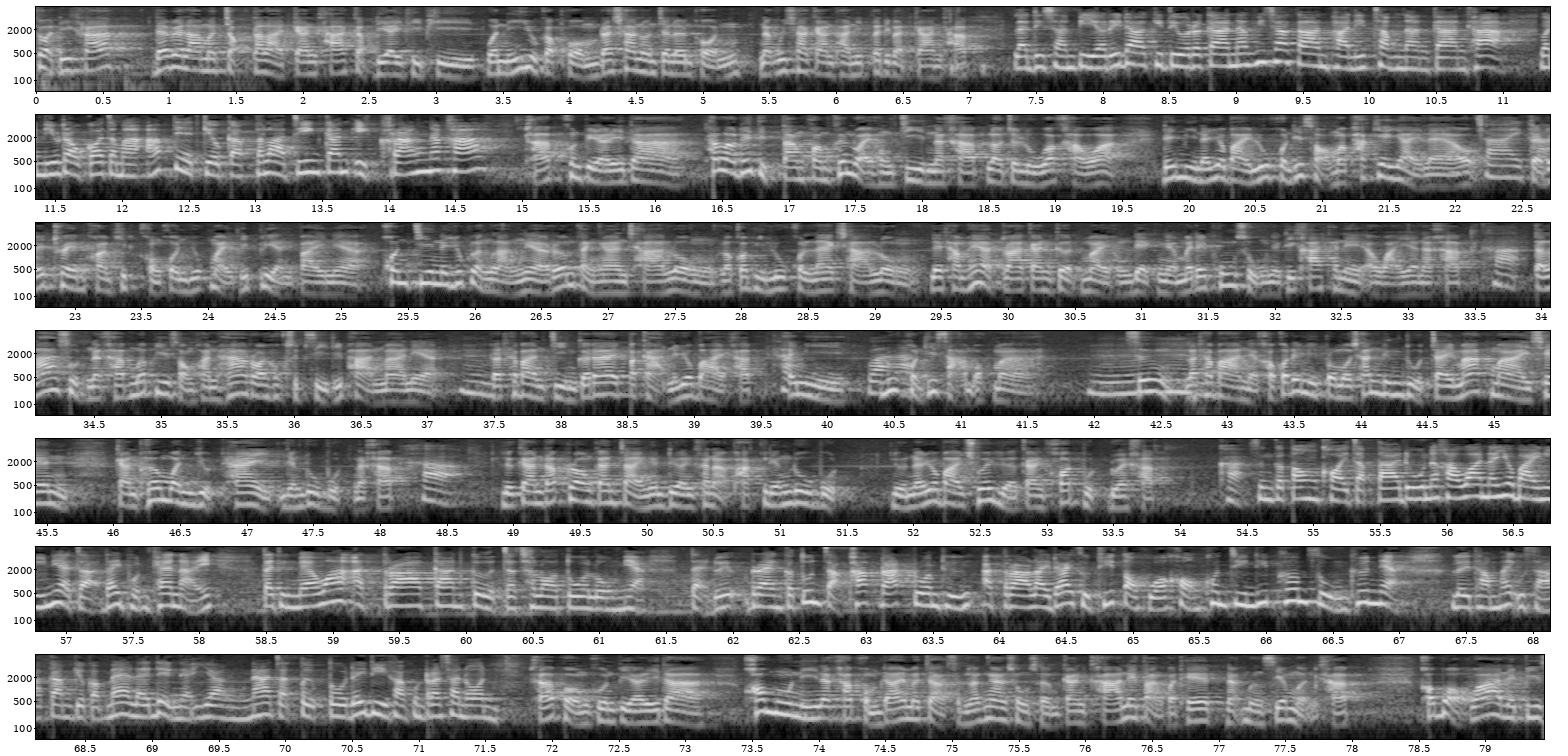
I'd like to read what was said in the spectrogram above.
สวัสดีครับ ได้เวลามาเจาะตลาดการค้ากับ DITP วันนี้อยู่กับผมรัชานนท์เจริญผล นักวิชาการพาณิชย์ปฏิบัติการครับ และดิฉันปียริดากิติวรการนักวิชาการพาณิชย์ชำนาญการค่ะ วันนี้เราก็จะมาอัปเดตเกี่ยวกับตลาดจีนกันอีกครั้งนะคะครับคุณปิยริดา ถ้าเราได้ติดตามความเคลื่อนไหวของจีนนะครับ เราจะรู้ว่าเขาอะได้มีนโยบายลูกคนที่ 2 มาพักใหญ่ๆแล้วใช่ค่ะแต่ด้วยเทรนด์ความคิดของคนยุคใหม่ที่เปลี่ยนไปเนี่ย คนจีนในยุคหลังๆเนี่ยเริ่มแต่งงานช้าลง แล้วก็มีลูกคนแรกช้าลง เลยทำให้อัตราการเกิดใหม่ของเด็กเนี่ยไม่ได้พุ่งสูงอย่างที่คาดคะเนเอาไว้อะนะครับค่ะแต่ล่าสุดนะครับเมื่อปี 2564 ที่ผ่านมาเนี่ยรัฐบาลจีนก็ได้ประกาศนโยบายครับค่ะให้มีว่าลูกคนที่ 3 ออกมา ซึ่งรัฐบาลเนี่ยเขาก็ได้มีโปรโมชั่นดึงดูดใจมากมาย เช่น การเพิ่มวันหยุดให้เลี้ยงดูบุตรนะครับค่ะหรือการรับรองการจ่ายเงินเดือนขณะพักเลี้ยงดูบุตร หรือนโยบายช่วยเหลือการคลอดบุตรด้วยครับ ค่ะ ซึ่งก็ต้องคอยจับตาดูนะคะ ว่านโยบายนี้เนี่ยจะได้ผลแค่ไหน แต่ถึงแม้ว่าอัตราการเกิดจะชะลอตัวลงเนี่ย แต่ด้วยแรงกระตุ้นจากภาครัฐรวมถึงอัตรารายได้สุทธิต่อหัวของคนจีนที่เพิ่มสูงขึ้นเนี่ย เลยทำให้อุตสาหกรรมเกี่ยวกับแม่และเด็กเนี่ยยังน่าจะเติบโตได้ดีค่ะคุณรัชนนท์ครับผมคุณปิยริดา ข้อมูลนี้นะครับผมได้มาจากสำนักงานส่งเสริมการค้าในต่างประเทศณเมืองเซี่ยเหมินครับเขาบอกว่าในปี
